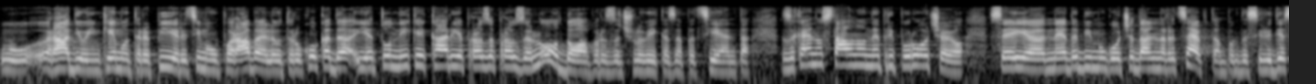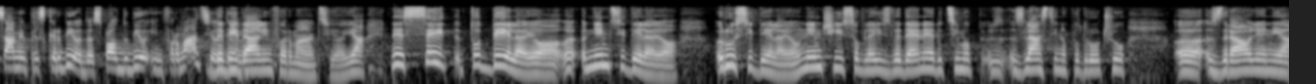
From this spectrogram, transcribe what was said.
v radio in kemoterapiji, recimo uporaba eleuterokoka, da je to nekaj, kar je pravzaprav zelo dobro za človeka, za pacienta. Zakaj enostavno ne priporočajo? Sej ne, da bi mogoče dali na recept, ampak da si ljudje sami preskrbijo, da sploh dobijo informacijo. Da bi dali informacijo, ja. Ne, sej to delajo, Nemci delajo, Rusi delajo. V Nemčiji so bile izvedene recimo zlasti na področju zdravljenja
